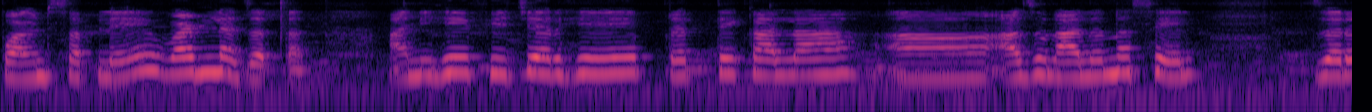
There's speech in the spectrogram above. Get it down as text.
पॉईंट्स आपले वाढल्या जातात. आणि हे फीचर हे प्रत्येकाला अजून आलं नसेल जर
